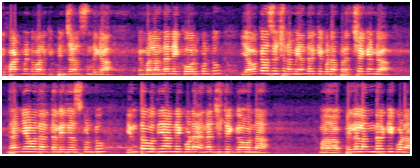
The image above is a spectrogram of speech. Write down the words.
డిపార్ట్మెంట్ వాళ్ళకి ఇప్పించాల్సిందిగా మిమ్మల్ని అందరినీ కోరుకుంటూ ఈ అవకాశం ఇచ్చిన మీ అందరికీ కూడా ప్రత్యేకంగా ధన్యవాదాలు తెలియజేసుకుంటూ ఇంత ఉదయాన్నే కూడా ఎనర్జెటిక్గా ఉన్న మా పిల్లలందరికీ కూడా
